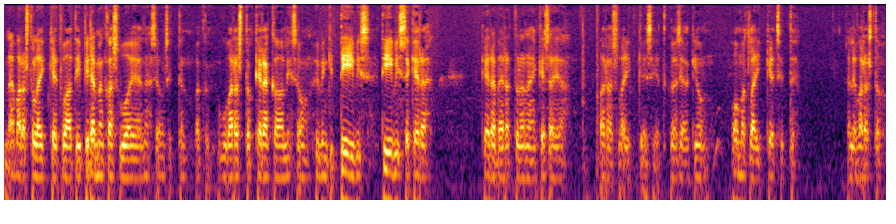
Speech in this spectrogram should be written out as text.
nämä varastolajikkeet vaatii pidemmän kasvua ja se on sitten vaikka joku varastokeräkaali, se on hyvinkin tiivis, tiivis se kerä, kerä verrattuna näihin kesä- ja varhaislajikkeisiin. Että kyllä sielläkin on omat lajikkeet sitten näille varasto,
